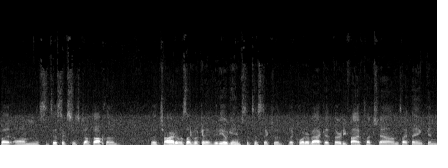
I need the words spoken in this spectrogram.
but um, the statistics just jumped off the the chart. It was like looking at video game statistics with the quarterback at 35 touchdowns, I think, and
